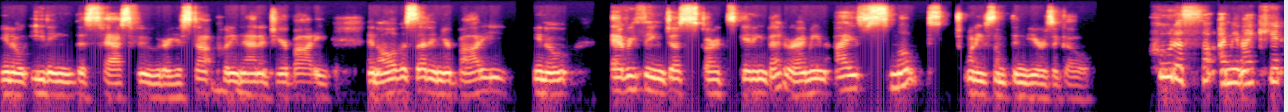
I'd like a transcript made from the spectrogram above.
you know, eating this fast food or you stop putting that into your body. And all of a sudden, your body, you know, everything just starts getting better. I mean, I smoked 20 something years ago have thought? I mean, I can't,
